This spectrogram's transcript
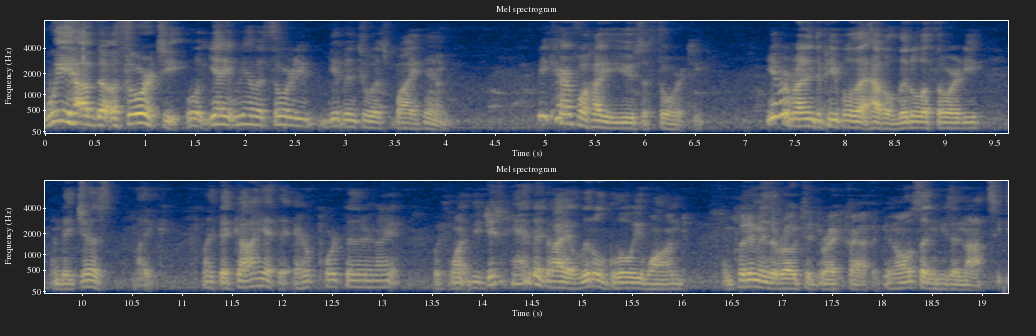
we have the authority. Well, yeah, we have authority given to us by him. Be careful how you use authority. You ever run into people that have a little authority and they just like like the guy at the airport the other night with one you just hand a guy a little glowy wand and put him in the road to direct traffic and all of a sudden he's a Nazi.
